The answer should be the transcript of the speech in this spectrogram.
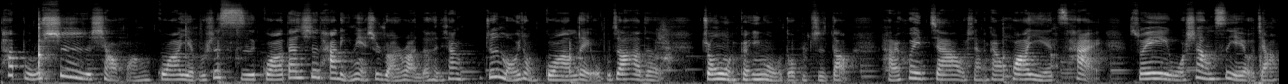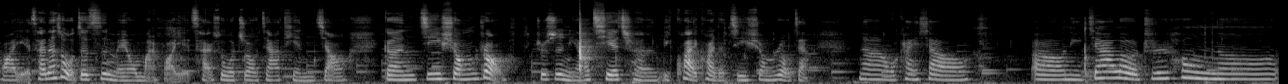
它不是小黄瓜，也不是丝瓜，但是它里面也是软软的，很像就是某一种瓜类，我不知道它的中文跟英文我都不知道。还会加，我想想看，花椰菜，所以我上次也有加花椰菜，但是我这次没有买花椰菜，所以我只有加甜椒跟鸡胸肉，就是你要切成一块一块的鸡胸肉这样。那我看一下哦，呃，你加了之后呢，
